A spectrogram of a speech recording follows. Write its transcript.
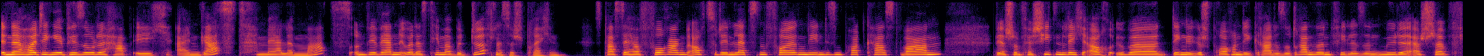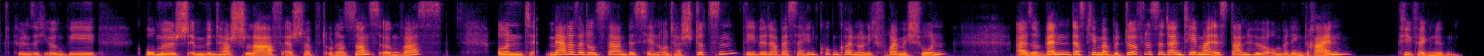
In der heutigen Episode habe ich einen Gast, Merle Matz, und wir werden über das Thema Bedürfnisse sprechen. Es passt ja hervorragend auch zu den letzten Folgen, die in diesem Podcast waren. Wir haben schon verschiedentlich auch über Dinge gesprochen, die gerade so dran sind. Viele sind müde, erschöpft, fühlen sich irgendwie komisch im Winterschlaf erschöpft oder sonst irgendwas. Und Merle wird uns da ein bisschen unterstützen, wie wir da besser hingucken können. Und ich freue mich schon. Also, wenn das Thema Bedürfnisse dein Thema ist, dann hör unbedingt rein. Viel Vergnügen.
